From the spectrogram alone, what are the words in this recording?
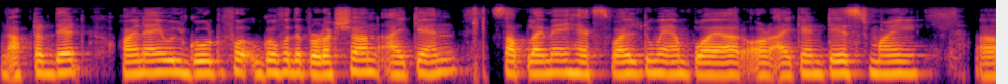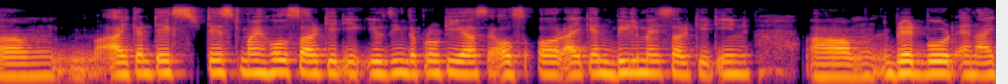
And after that when i will go for go for the production i can supply my hex file to my employer or i can test my um, i can test test my whole circuit using the proteus also or i can build my circuit in um, breadboard. And I,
